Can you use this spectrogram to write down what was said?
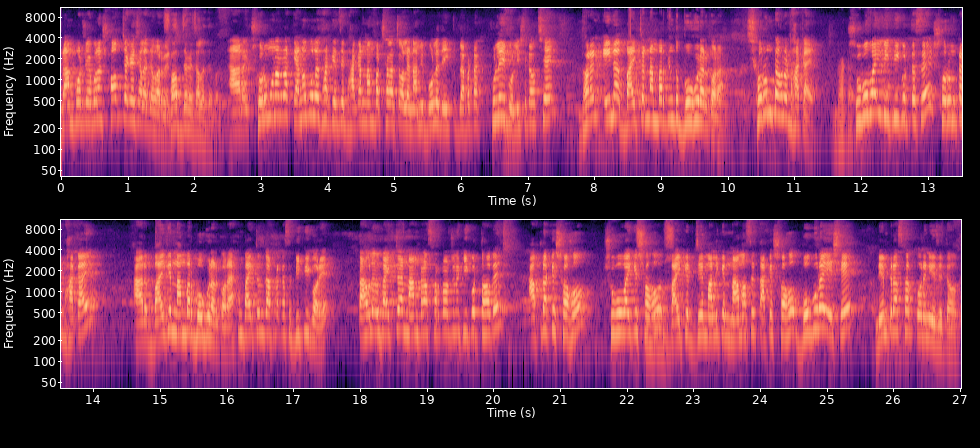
গ্রাম পর্যায়ে বলেন সব জায়গায় চালাতে পারবেন। সব জায়গায় চালাতে পারবে আর শোরুম ওনাররা কেন বলে থাকে যে ঢাকার নাম্বার ছাড়া চলে না? আমি বলে দিই একটু ব্যাপারটা খুলেই বলি সেটা হচ্ছে ধরেন এই না বাইকটার নাম্বার কিন্তু বগুড়ার করা। শোরুমটা হলো ঢাকায়। ঢাকায়। শুভ ভাই বিক্রি করতেছে শোরুমটা ঢাকায় আর বাইকের নাম্বার বগুড়ার করা। এখন বাইকটা যদি আপনার কাছে বিক্রি করে তাহলে ওই বাইকটার নাম ট্রান্সফার করার জন্য কি করতে হবে? আপনাকে সহ শুভ বাইকের সহ বাইকের যে মালিকের নাম আছে তাকে সহ বগুড়ায় এসে নেম ট্রান্সফার করে নিয়ে যেতে হবে।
